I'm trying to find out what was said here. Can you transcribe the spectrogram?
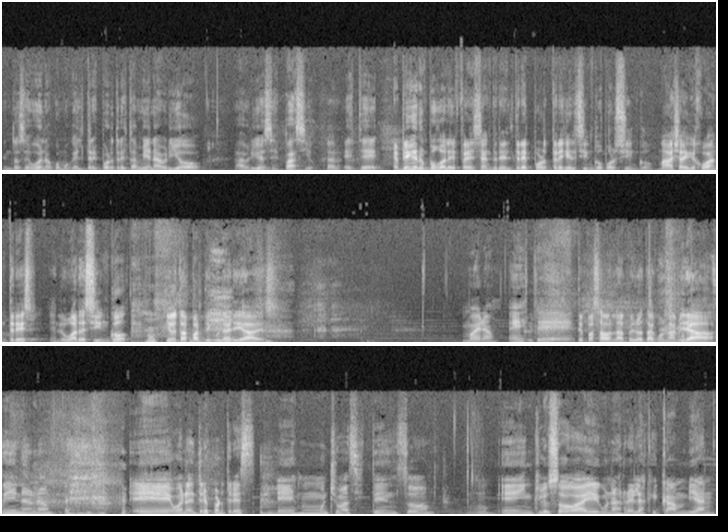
Entonces, bueno, como que el 3x3 también abrió, abrió ese espacio. Claro. Este, Expliquen un poco la diferencia entre el 3x3 y el 5x5. Más allá de que juegan 3 en lugar de 5, tiene otras particularidades. Bueno, este... Te pasaban la pelota con la mirada. Sí, no, no. Eh, bueno, el 3x3 es mucho más extenso. Ujú. Eh, incluso hay algunas reglas que cambian.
